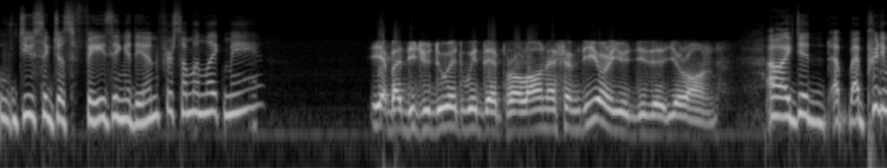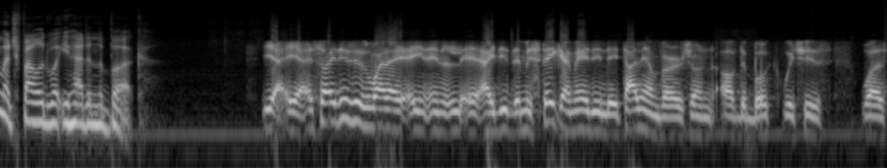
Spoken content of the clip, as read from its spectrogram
do you suggest phasing it in for someone like me? Yeah, but did you do it with the Prolon FMD or you did it your own? Oh, I did. I pretty much followed what you had in the book. Yeah, yeah. So this is what I in, I did. The mistake I made in the Italian version of the book, which is was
